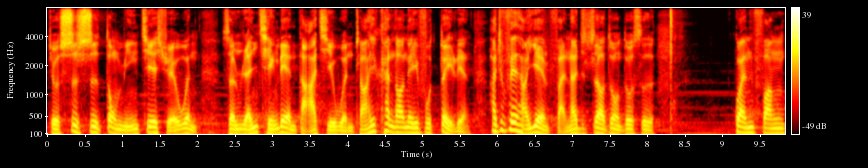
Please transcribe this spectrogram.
就世事洞明皆学问，什么人情练达及文章，一看到那一副对联，他就非常厌烦，他就知道这种都是。官方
